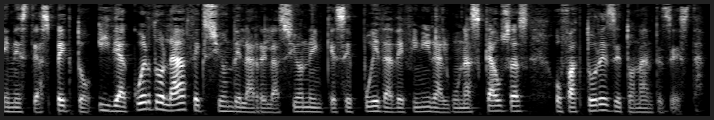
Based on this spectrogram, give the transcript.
En este aspecto, y de acuerdo a la afección de la relación en que se pueda definir algunas causas o factores detonantes de esta.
